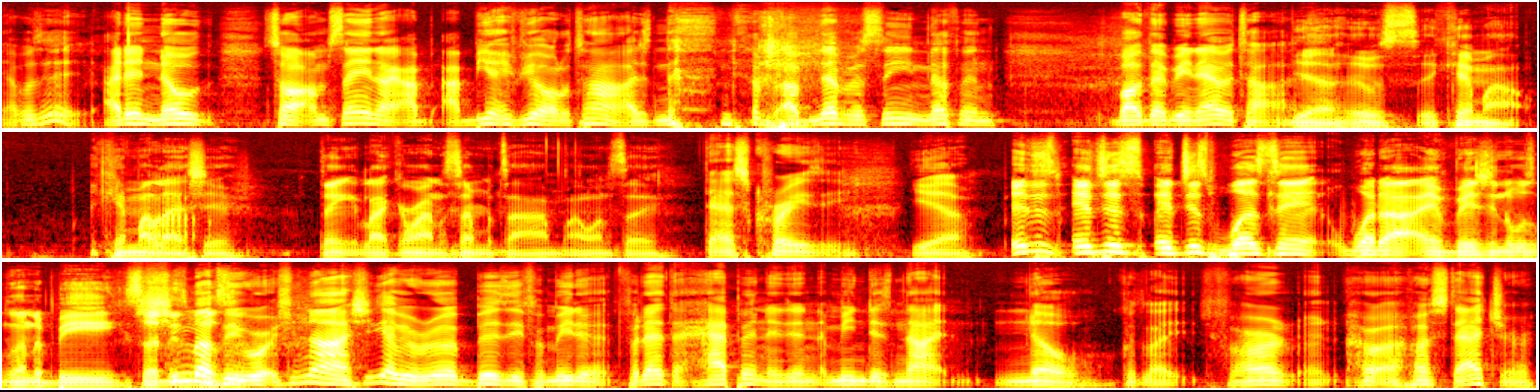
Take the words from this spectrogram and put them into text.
That was it. I didn't know. So I'm saying like I, I be on HBO all the time. I just never, I've never seen nothing about that being advertised. Yeah, it was. It came out. It came out Wow. last year. Think like around the summertime. I want to say. That's crazy. Yeah, it just it just it just wasn't what I envisioned it was going to be. So she must be she, nah. She gotta be real busy for me to for that to happen, and then I mean just not know because like for her her her stature,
